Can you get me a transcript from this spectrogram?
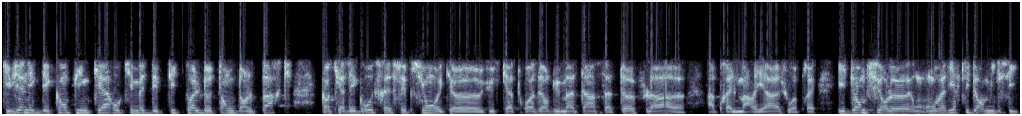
qui viennent avec des camping-cars ou qui mettent des petites toiles de tank dans le parc quand il y a des grosses réceptions et que jusqu'à 3 heures du matin ça teuf là euh, après le mariage ou après ils dorment sur le on va dire qu'ils dorment ici.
